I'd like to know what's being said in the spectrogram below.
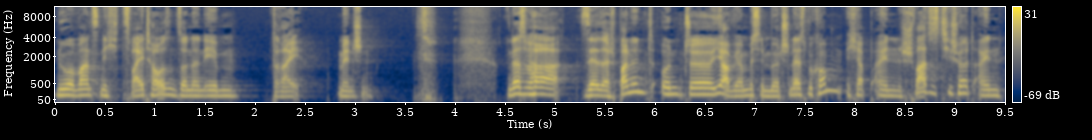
Nur waren es nicht 2.000, sondern eben drei Menschen. Und das war sehr, sehr spannend. Und äh, ja, wir haben ein bisschen Merchandise bekommen. Ich habe ein schwarzes T-Shirt, ein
